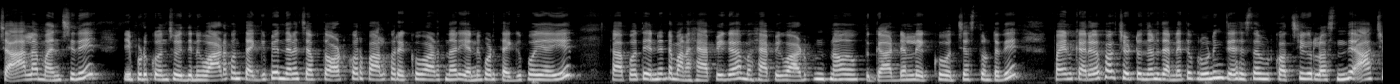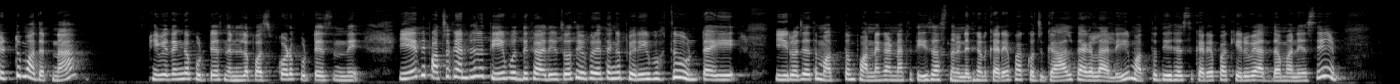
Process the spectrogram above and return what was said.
చాలా మంచిది. ఇప్పుడు కొంచెం దీనికి వాడకం తగ్గిపోయిందని చెప్పి తోటకూర పాలకూర ఎక్కువ వాడుతున్నారు. ఇవన్నీ కూడా తగ్గిపోయాయి. కాకపోతే ఏంటంటే మనం హ్యాపీగా హ్యాపీగా వాడుకుంటున్నాం. గార్డెన్లో ఎక్కువ వచ్చేస్తుంటుంది. పైన కరివేపాకు చెట్టు ఉందని దాన్ని అయితే ప్రూనింగ్ చేసేస్తాం. ఇప్పుడు కొత్త చిగురులు వస్తుంది. ఆ చెట్టు మొదటన ఈ విధంగా పుట్టేసింది ఇందులో పసుపు కూడా పుట్టేసింది. ఏది పచ్చగా కనిపించినా తీయబుద్ధి కాదు. చూస్తే విపరీతంగా పెరిగిపోతూ ఉంటాయి. ఈ రోజు అయితే మొత్తం పొన్నగండి అయితే తీసేస్తున్నాను ఎందుకంటే కరివేపాకు కొంచెం గాలి తగలాలి. మొత్తం తీసేసి కరివేపాకు ఎరువేద్దామనేసి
